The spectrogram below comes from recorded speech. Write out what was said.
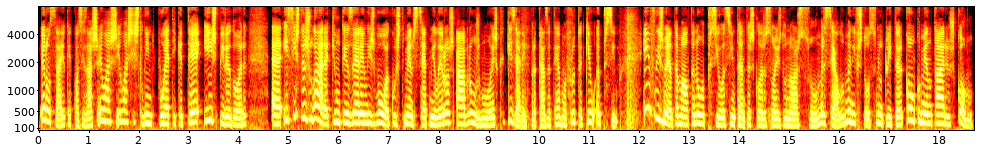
Eu não sei o que é que vocês acham. Eu acho, eu acho isto lindo, poético, até inspirador. Ah, e se isto ajudar a que um T0 em Lisboa custe menos de 7 mil euros, abram os melões que quiserem, que por acaso até é uma fruta que eu aprecio. Infelizmente, a malta não apreciou assim tantas declarações do nosso Marcelo. Manifestou-se no Twitter com comentários como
